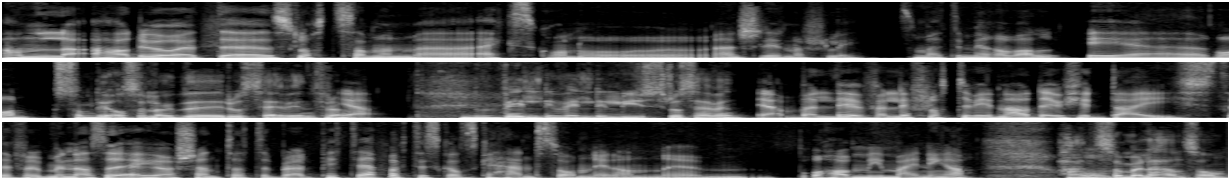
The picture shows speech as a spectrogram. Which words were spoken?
Han hadde jo et eh, slott sammen med ekskona Angelina Jolie, som heter Miraval, i eh, Rån. Som de også lagde rosévin fra. Ja. Veldig, veldig lys rosévin. Ja, veldig veldig flotte viner. Det er jo ikke deg, selvfølgelig. Men altså, jeg har skjønt at Brad Pitt er faktisk ganske hands on i den, eh, og har mye meninger. Handsome eller hands on?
